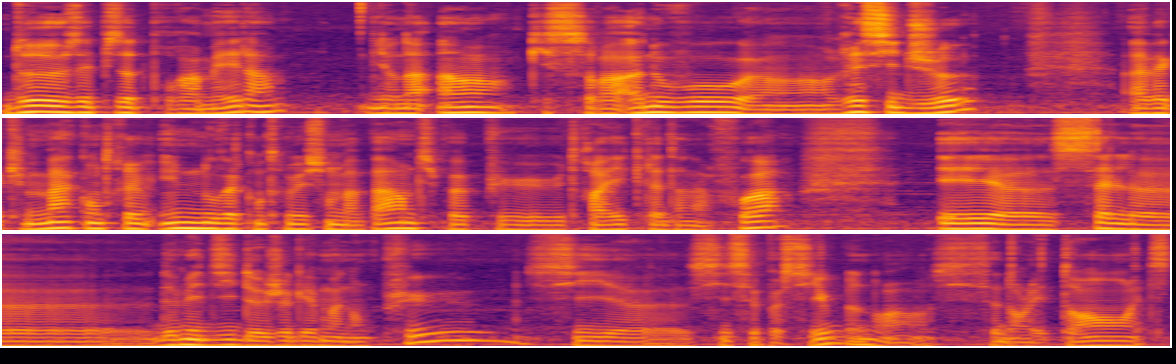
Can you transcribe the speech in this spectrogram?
deux épisodes programmés là. Il y en a un qui sera à nouveau un récit de jeu avec ma une nouvelle contribution de ma part, un petit peu plus travaillée que la dernière fois. et euh, celle euh, de Mehdi de Je Game Moi non plus, si, euh, si c'est possible, si c'est dans les temps, etc.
